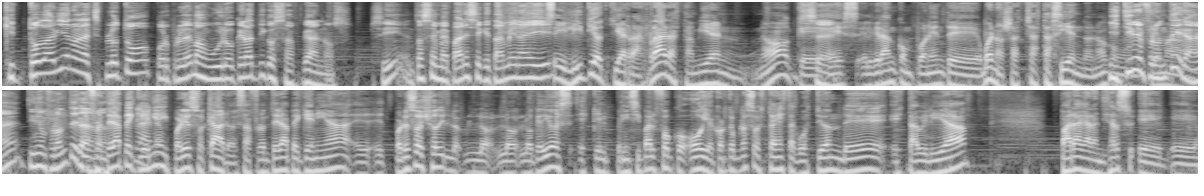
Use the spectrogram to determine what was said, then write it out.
que todavía no la explotó por problemas burocráticos afganos. ¿Sí? Entonces me parece que también hay. Sí, litio, tierras raras también, ¿no? Que Sí. es el gran componente, bueno, ya, ya está haciendo, ¿no? Y tienen tema- frontera, ¿eh? Tienen frontera. Una además. frontera pequeña Claro. y por eso, claro, esa frontera pequeña, eh, eh, por eso yo lo, lo- lo- lo que digo es, es que el principal foco hoy a corto plazo está en esta cuestión de estabilidad para garantizar eh, eh,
